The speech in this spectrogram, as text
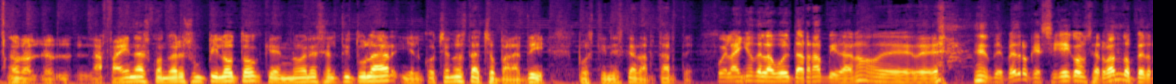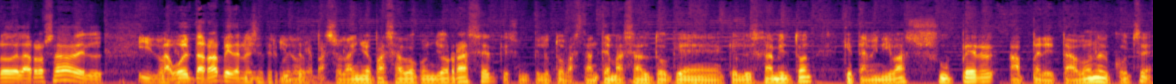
claro, la- faena es cuando eres un piloto que no eres el titular y el coche no está hecho para ti. Pues tienes que adaptarte. Fue el año de la vuelta rápida, ¿no? De, de- de Pedro, que sigue conservando Pedro de la Rosa el- lo la que- vuelta rápida en y- ese Y circuito. lo que pasó el año pasado con Joe Russell, que es un piloto bastante más alto que, que Lewis Hamilton, que también iba súper apretado en el coche.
